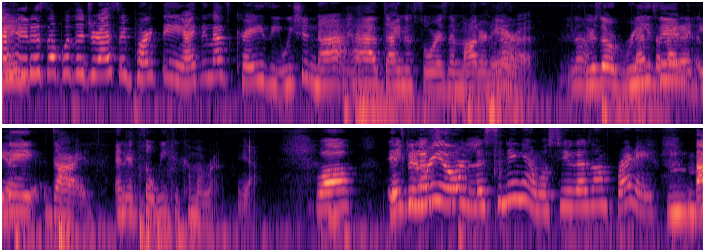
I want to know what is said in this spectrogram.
I mean- hit us up with the Jurassic Park thing. I think that's crazy. We should not have dinosaurs in modern era. no, There's a reason idea. they died, and it's so we could come around. Yeah. Well, It's thank you been guys real. for listening, and we'll see you guys on Friday. Mm, bye.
